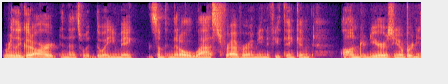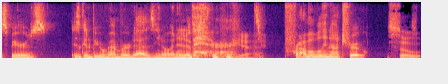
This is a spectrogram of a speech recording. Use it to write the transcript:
really good art and that's what the way you make something that'll last forever. I mean if you think in a hundred years you know britney spears is going to be remembered as you know an innovator. Yeah. Probably not true. So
